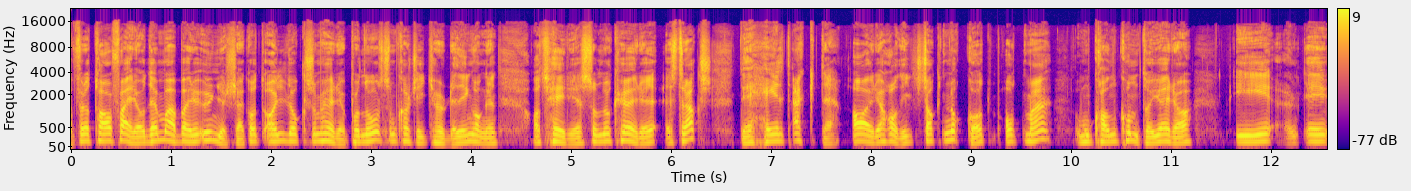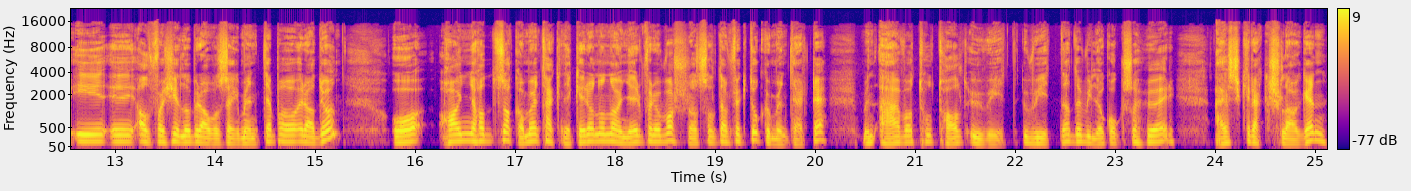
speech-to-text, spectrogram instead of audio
deg for å ta ferja. og det må jeg bare understreke at alle dere som hører på nå, som kanskje ikke hørte det den gangen, at dette som dere hører straks, det er helt ekte. Are hadde ikke sagt noe til meg om hva han kom til å gjøre i, i, i Alfa Kilo Bravo-segmentet på radioen. Og han hadde snakka med en tekniker og noen andre for å varsle oss at de fikk dokumentert det, men jeg var totalt uvit, uvitende. Det vil dere også høre. Jeg er skrekkslagen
